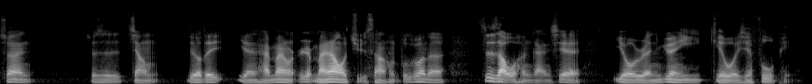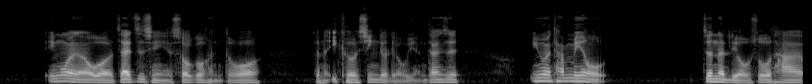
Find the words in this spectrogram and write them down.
虽然就是讲留的言还蛮蛮让我沮丧，不过呢，至少我很感谢有人愿意给我一些负评。因为呢，我在之前也收过很多可能一颗星的留言，但是因为他没有真的留说他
